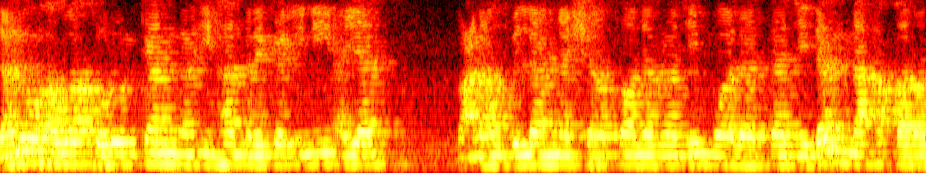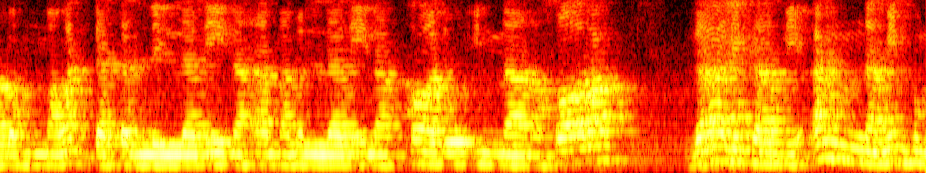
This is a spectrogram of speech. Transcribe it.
Lalu Allah turunkan dengan ihal mereka ini ayat وأعوذ بالله من الشيطان الرجيم ولا تجدن أقربهم مودة للذين آمنوا الذين قالوا إنا نصارى ذلك بأن منهم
